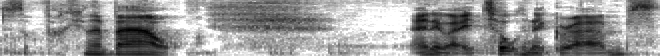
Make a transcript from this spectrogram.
Stop fucking about. Anyway, talking of grams,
